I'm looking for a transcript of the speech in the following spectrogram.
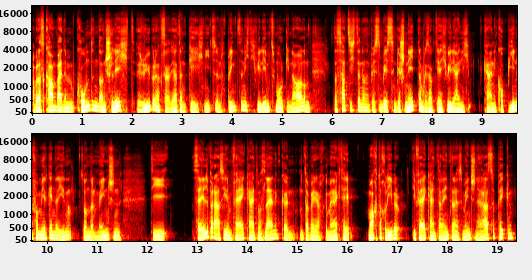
Aber das kam bei dem Kunden dann schlecht rüber und hat gesagt, ja, dann gehe ich nicht, das bringt es nicht, ich will eben zum Original. Und das hat sich dann ein bisschen, ein bisschen geschnitten und gesagt, ja, ich will ja eigentlich keine Kopien von mir generieren, sondern Menschen, die selber aus ihren Fähigkeiten was lernen können. Und da habe ich auch gemerkt, hey, mach doch lieber die Fähigkeit, Talente eines Menschen herauszupicken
